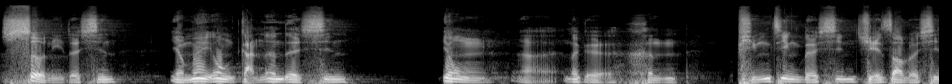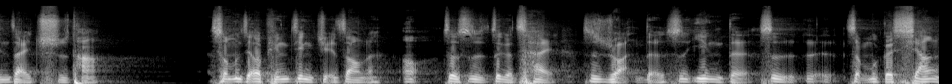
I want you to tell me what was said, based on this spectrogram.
摄你的心？有没有用感恩的心？用呃那个很。平静的心，绝照的心在吃它。什么叫平静绝照呢？哦，这是这个菜是软的，是硬的，是呃怎么个香，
